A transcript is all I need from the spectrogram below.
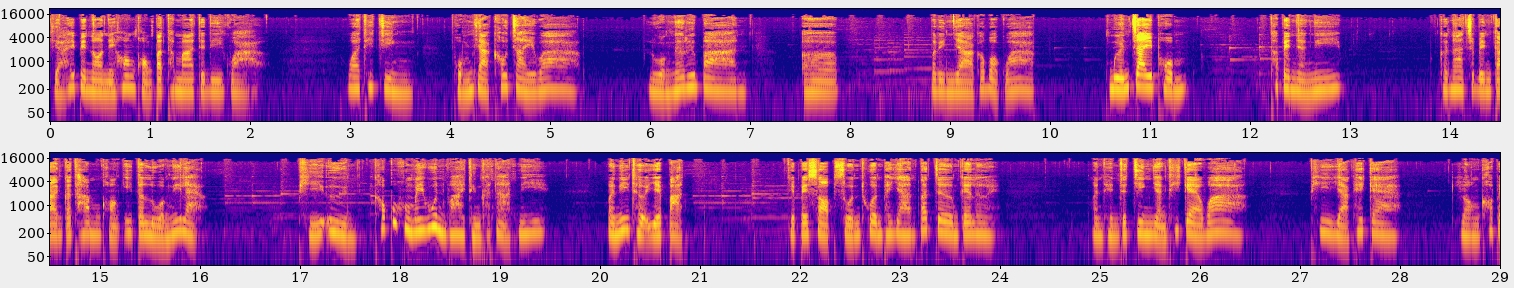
อย่าให้ไปนอนในห้องของปัทมาจะดีกว่า ว่าที่จริง ผมอยากเข้าใจว่า หลวงนฤบาล เออปริญญาก็บอกว่า เหมือนใจผม ถ้าเป็นอย่างนี้ ก็น่าจะเป็นการกระทำของอีตาหลวงนี่แหละ ผีอื่นเขาก็คงไม่วุ่นวายถึงขนาดนี้วันนี้เถอะเยปัดอย่าไปสอบสวนทวนพยานป้าเจิมแกเลย มันเห็นจะจริงอย่างที่แกว่า พี่อยากให้แก ลองเข้าไป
